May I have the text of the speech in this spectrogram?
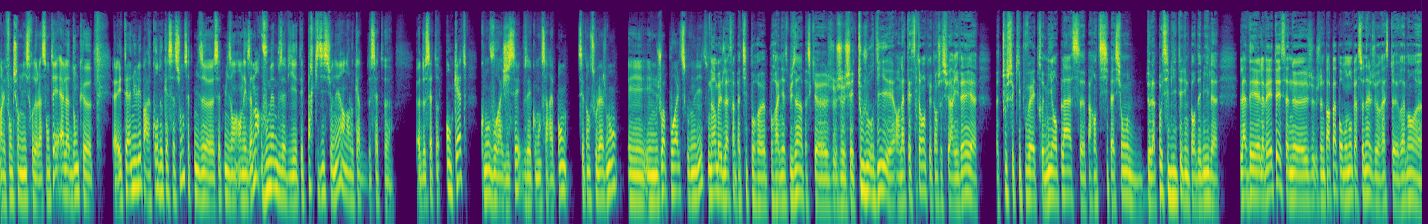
dans les fonctions de ministre de la Santé. Elle a donc euh, été annulée par la Cour de cassation, cette mise, euh, cette mise en, en examen. Vous-même, vous aviez été perquisitionné hein, dans le cadre de cette, de cette enquête. Comment vous réagissez? Vous avez commencé à répondre. C'est un soulagement et, une joie pour elle, ce que vous nous dites? Non, mais de la sympathie pour pour Agnès Buzyn parce que j'ai toujours dit en attestant que quand je suis arrivé, tout ce qui pouvait être mis en place euh, par anticipation de la possibilité d'une pandémie la- l'avait l'avait été. Ça ne, je, je ne parle pas pour mon nom personnel. Je reste vraiment euh,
